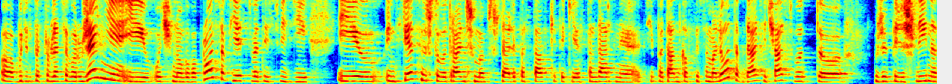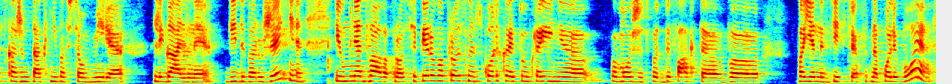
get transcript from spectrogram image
будет поставляться вооружение, и очень много вопросов есть в этой связи. И интересно, что вот раньше мы обсуждали поставки такие стандартные, типа танков и самолетов, да, сейчас вот уже перешли на, скажем так, не во всем мире легальные виды вооружения. И у меня два вопроса. Первый вопрос, насколько это Украине поможет вот де-факто в военных действиях вот на поле боя.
